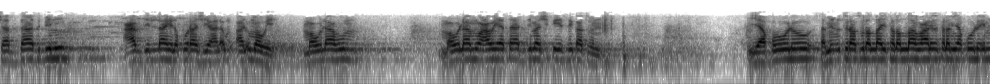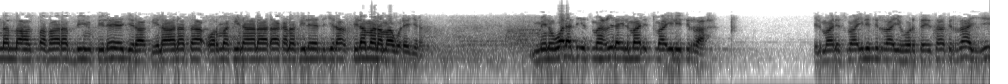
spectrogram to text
شداد بن عبد الله القرشي الأموي. مولاهم مولى معاوية الدمشقي ثقة. يقول سمعت رسول الله صلى الله عليه وسلم يقول إن الله اصطفى ربي في ليجرا كنانة أرم كنانة كان في ليجرا في لمن ما قل من ولد إسماعيل إلمان إسماعيل تراح ilmaan ismaa'iilit irraayi horte isaat irraayi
